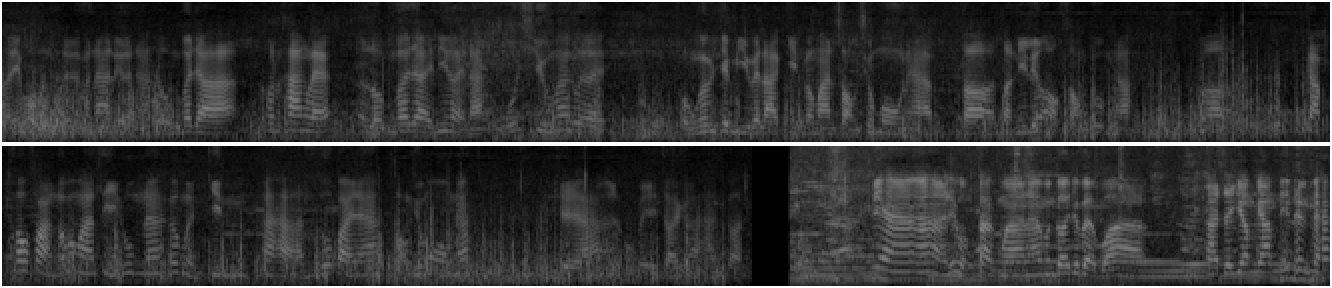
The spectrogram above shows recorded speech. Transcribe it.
ตอนนี้ผมเดินมาหน้าเรือนะลมก็จะค่อนข้างแล้วลมก็จะไอ้นี่หน่อยนะโอ้ยชิลมากเลย ผมก็จะมีเวลากินประมาณ 2 ชั่วโมงนะครับ ตอนตอนนี้เรือออก2ทุ่มนะก็กลับเข้าฝั่งก็ประมาณ4ทุ่มนะ ก็เหมือนกินอาหารทั่วไปนะฮะสองชั่วโมงนะ โอเคฮะเดี๋ยวผมไปเอนจอยกับอาหารก่อน นี่ฮะอาหารที่ผมตักมานะ มันก็จะแบบว่าอาจจะยำๆนิดนึงนะ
